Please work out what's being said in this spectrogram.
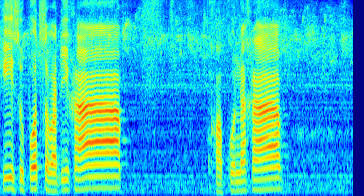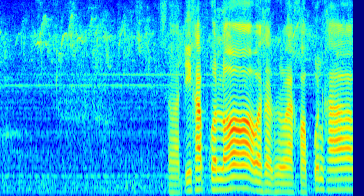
พี่สุพจน์สวัสดีครับ ขอบคุณนะครับ สวัสดีครับ คนล้อวสันต์มาขอบคุณครับ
